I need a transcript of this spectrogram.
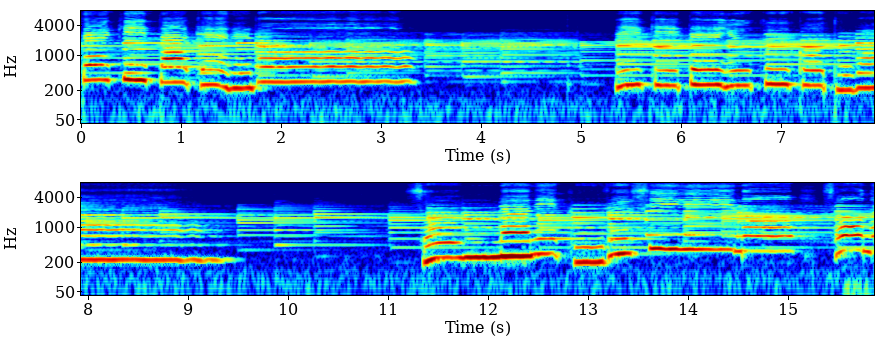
てきたけれど。生きてそんなに苦しいの？その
